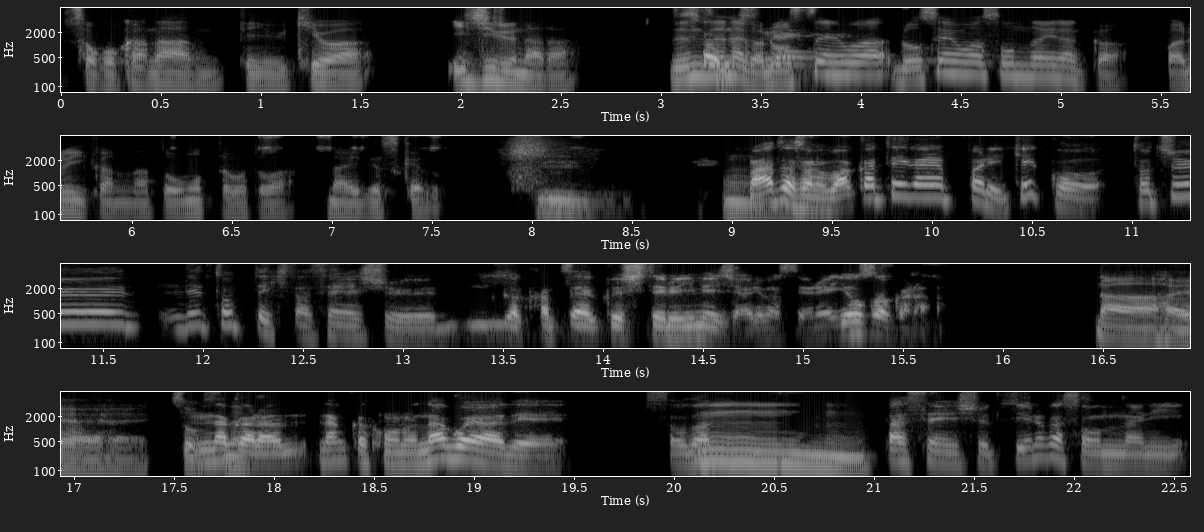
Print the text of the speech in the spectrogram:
そこかなっていう気はいじるなら。全然なんか路線は、路線はそんなになんか悪いかなと思ったことはないですけど。うんうんまあ、あとはその若手がやっぱり結構途中で取ってきた選手が活躍してるイメージありますよね、よそから。ああ、はいはいはい。そうですね。だから、なんかこの名古屋で育うっん。た選手っていうのがそんなに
